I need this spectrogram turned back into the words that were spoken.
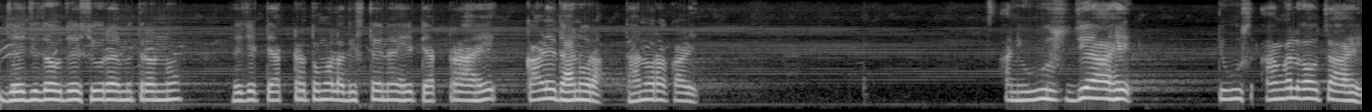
जय जिजाऊ जय शिवराय मित्रांनो. हे जे ट्रॅक्टर तुम्हाला दिसतंय ना हे ट्रॅक्टर आहे काळे धानोरा धानोरा काळे. आणि ऊस जे आहे ते ऊस आंगलगावचा आहे.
